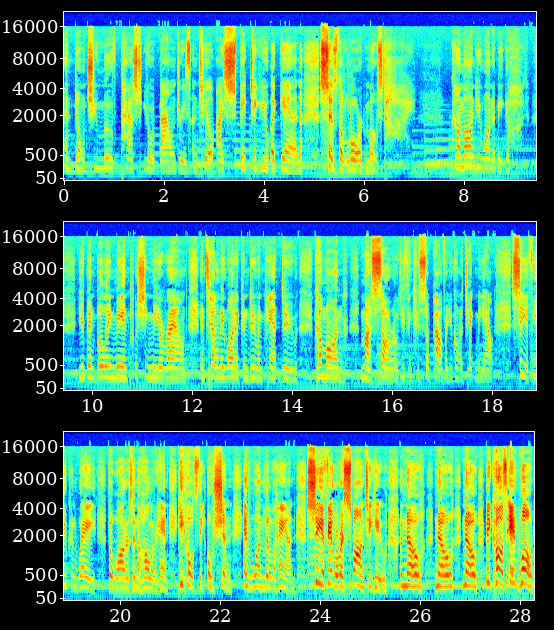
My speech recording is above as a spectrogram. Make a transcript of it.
and don't you move past your boundaries until I speak to you again, says the Lord Most High. Come on, you want to be God. You've been bullying me and pushing me around and telling me what I can do and can't do. Come on, my sorrow. You think you're so powerful, you're going to take me out. See if you can weigh the waters in the hollow of your hand. He holds the ocean in one little hand. See if it will respond to you. No, no, no, because it won't.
